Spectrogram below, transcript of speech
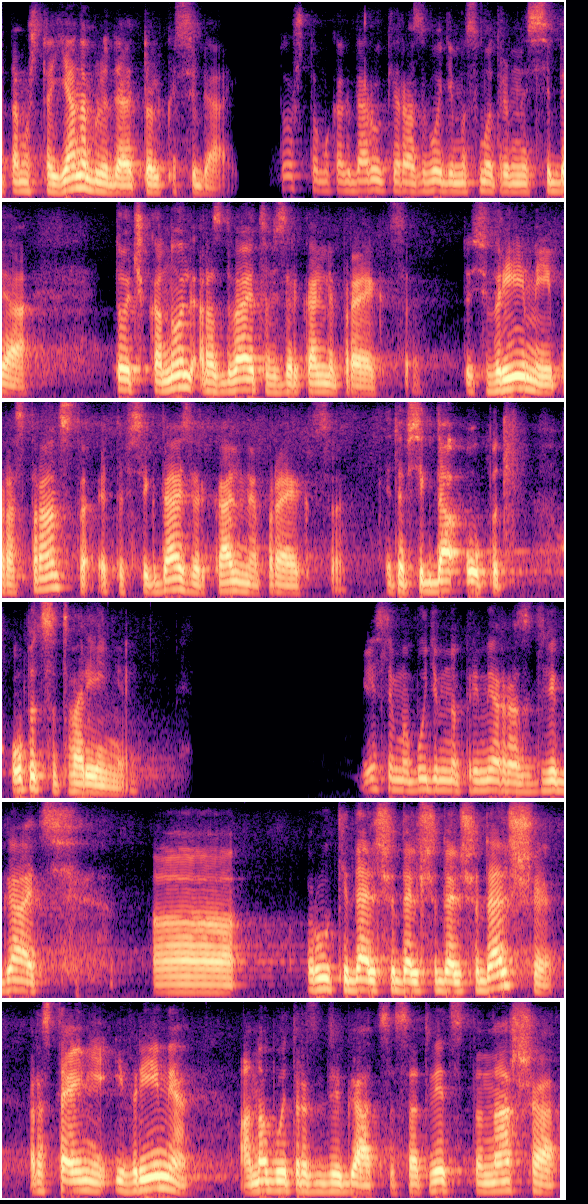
потому что я наблюдаю только себя. То, что мы, когда руки разводим и смотрим на себя, точка ноль раздваивается в зеркальной проекции. То есть время и пространство – это всегда зеркальная проекция. Это всегда опыт, опыт сотворения. Если мы будем, например, раздвигать э, руки дальше, дальше, дальше, дальше, расстояние и время, оно будет раздвигаться. Соответственно, наша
